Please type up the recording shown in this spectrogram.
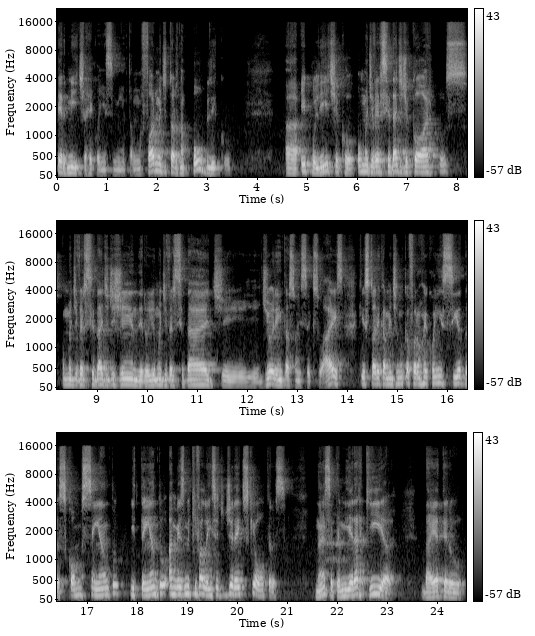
permite o reconhecimento, uma forma de tornar público uh, e político uma diversidade de corpos, uma diversidade de gênero e uma diversidade de orientações sexuais que historicamente nunca foram reconhecidas como sendo e tendo a mesma equivalência de direitos que outras. Né? Você tem uma hierarquia da hetero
